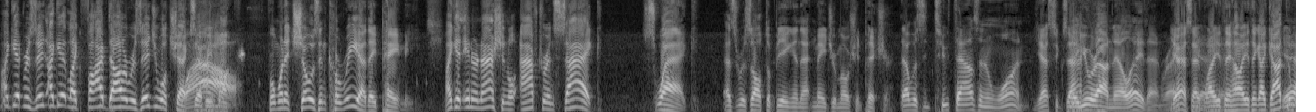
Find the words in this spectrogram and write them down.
I get resi- I get like five dollar residual checks every month from when it shows in Korea. They pay me. I get international after and SAG swag as a result of being in that major motion picture. That was in 2001. Yes, So exactly. you were out in L.A. then, right? Yes, that's Yeah, why you think how you think I got the movie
